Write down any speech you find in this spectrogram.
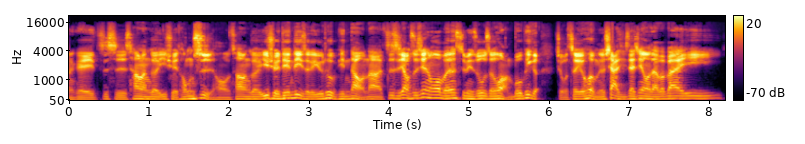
也可以支持苍狼哥医学通识哦，苍狼哥医学天地这个 YouTube 频道。那支持药师健生活本身食品输入折扣网播 Pig 九折优惠，我们就下期再见哦，大家拜拜。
